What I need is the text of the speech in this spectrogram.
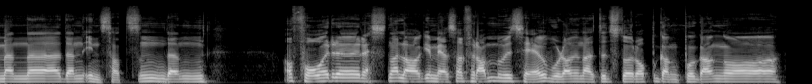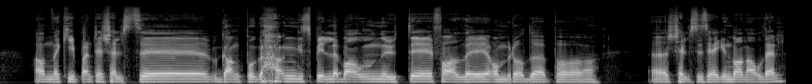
Men uh, den innsatsen, den Han får eh, resten av laget med seg fram. og Vi ser jo hvordan United står opp gang på gang. og han Keeperen til Chelsea gang på gang spiller ballen ut i farlig område på uh, Chelseas egen banehalvdel.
